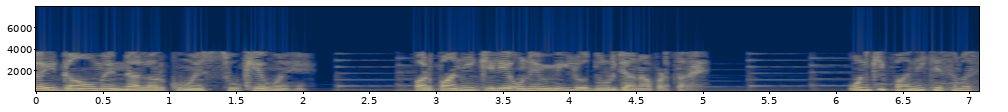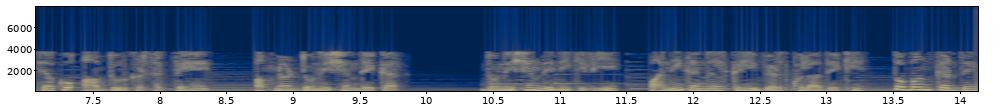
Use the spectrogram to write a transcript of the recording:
कई गाँवों में नल और कुएँ सूखे हुए हैं और पानी के लिए उन्हें मीलों दूर जाना पड़ता है। उनकी पानी की समस्या को आप दूर कर सकते हैं अपना डोनेशन देकर। डोनेशन देने के लिए पानी का नल कहीं व्यर्थ खुला देखें तो बंद कर दें।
